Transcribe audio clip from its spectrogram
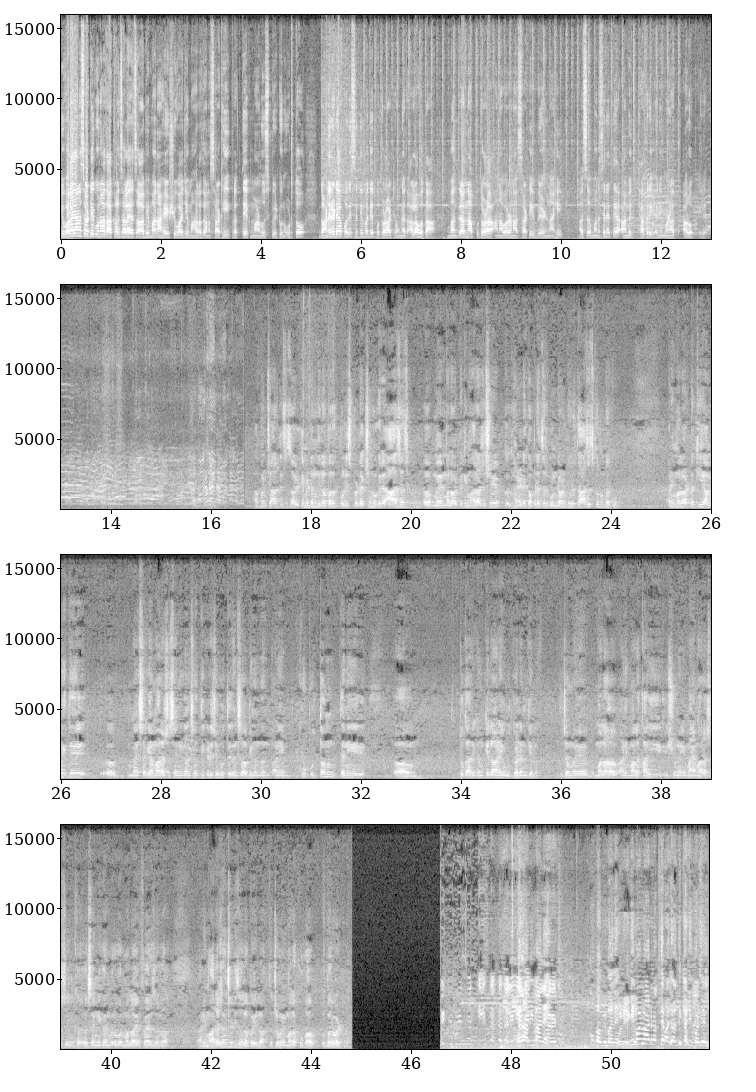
शिवरायांसाठी गुन्हा दाखल झाला याचा अभिमान आहे. शिवाजी महाराजांसाठी प्रत्येक माणूस पेटून उठतो. घाणेरड्या परिस्थितीमध्ये पुतळा ठेवण्यात आला होता. मंत्र्यांना पुतळा अनावरणासाठी वेळ नाही असं मनसे नेते अमित ठाकरे यांनी म्हणत आरोप केले. आपण चार दिवसाचं अल्टिमेटम दिलं परत पोलीस प्रोटेक्शन वगैरे. आजच म्हणजे मला वाटतं की महाराज असे घाणेरड्या कपड्यात जर गुंडाळून ठेवले तर आजच करून टाकू. आणि मला वाटतं की आम्ही ते अ, म्हणजे सगळ्या महाराष्ट्र सैनिकांचं तिकडे जे होते त्यांचं अभिनंदन आणि खूप उत्तम त्यांनी तो कार्यक्रम केला आणि उद्घाटन केलं. त्याच्यामुळे मला आणि मला काही इश्यू नाही. माझ्या महाराष्ट्र सैनिक सैनिकांबरोबर मला एफ आय आर झाला आणि महाराजांसाठी झाला पहिला. त्याच्यामुळे मला खूप आव- बरं वाटलं. केस दाखल मला. अभिमान आहे. खूप अभिमान आहे. मी पण वाट बघते माझ्या ठिकाणी पडेल.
